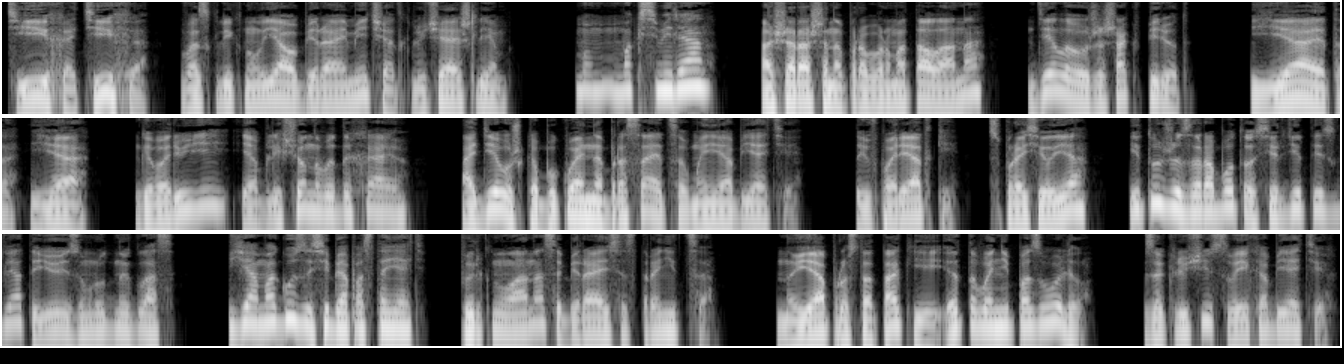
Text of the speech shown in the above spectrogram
«Тихо, тихо!» — воскликнул я, убирая меч и отключая шлем. «Максимилиан?» — ошарашенно пробормотала она, делая уже шаг вперед. «Я это, я!» — говорю ей и облегченно выдыхаю. А девушка буквально бросается в мои объятия. «Ты в порядке?» — спросил я, и тут же заработал сердитый взгляд ее изумрудных глаз. «Я могу за себя постоять!» — фыркнула она, собираясь отстраниться. Но я просто так ей этого не позволил, заключив в своих объятиях.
